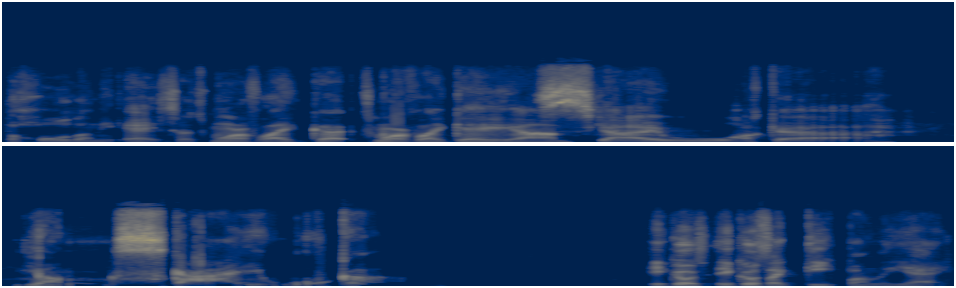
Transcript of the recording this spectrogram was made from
the hold on the A, so it's more of like uh, it's more of like a um, Skywalker, young Skywalker. It goes it goes like deep on the A.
